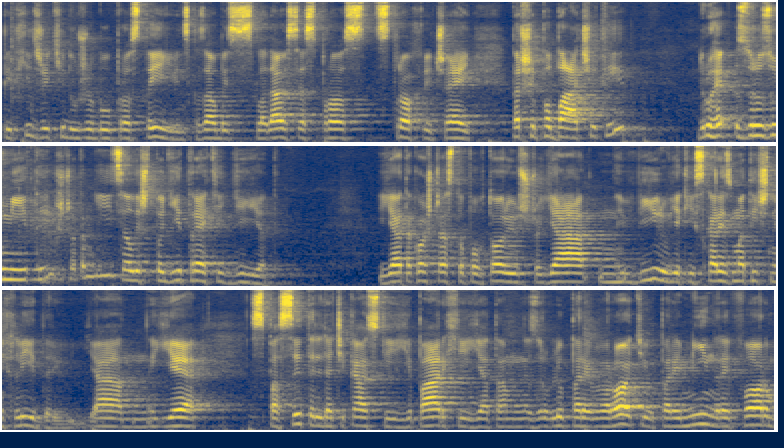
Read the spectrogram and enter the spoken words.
підхід в житті дуже був простий. Він сказав би, складався з, прос- з трьох речей. Перше побачити, друге зрозуміти, що там діється, лише тоді третє діяти. І я також часто повторюю, що я не вірю в якихось харизматичних лідерів. Я не є Спаситель для Чикагської єпархії, я там не зроблю переворотів, перемін, реформ.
